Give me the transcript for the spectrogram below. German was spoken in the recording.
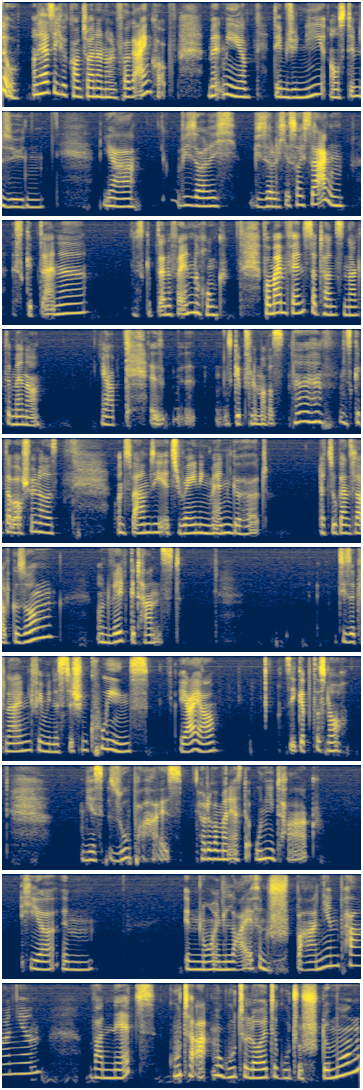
Hallo und herzlich willkommen zu einer neuen Folge Einkopf mit mir, dem Genie aus dem Süden. Ja, wie soll ich, wie soll ich es euch sagen? Es gibt eine, es gibt eine Veränderung. Vor meinem Fenster tanzen nackte Männer. Ja, es, es gibt Schlimmeres. es gibt aber auch Schöneres. Und zwar haben sie It's Raining Men gehört. Dazu ganz laut gesungen und wild getanzt diese kleinen feministischen Queens. Ja, ja, sie gibt es noch. Mir ist super heiß. Heute war mein erster Unitag hier im, im neuen Live in Spanien, Panien. War nett, gute Atmo, gute Leute, gute Stimmung,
